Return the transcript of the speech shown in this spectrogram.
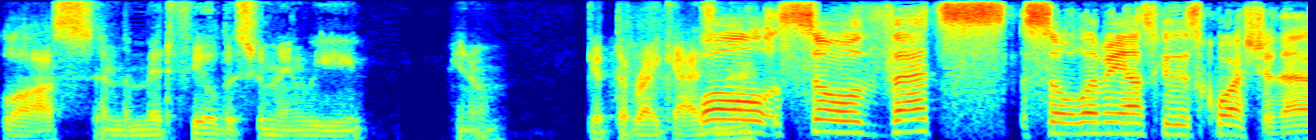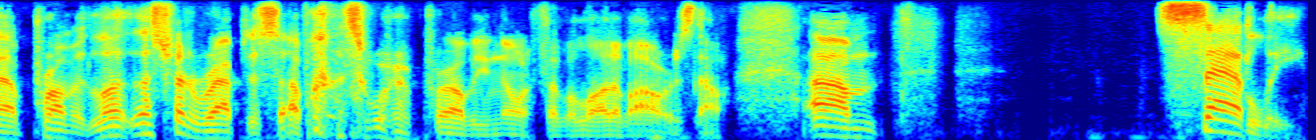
loss in the midfield, assuming we, you know, get the right guys. in Well, so that's so. Let me ask you this question. and I promise. Let, us try to wrap this up because we're probably north of a lot of hours now. Um, sadly,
